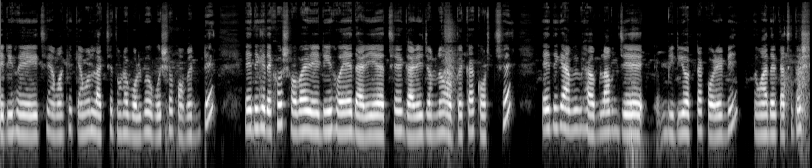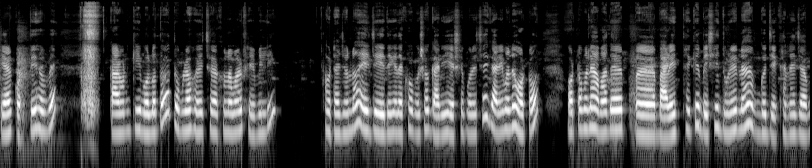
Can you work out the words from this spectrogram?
রেডি হয়ে গেছি। আমাকে কেমন লাগছে তোমরা বলবে অবশ্যই কমেন্টে এদিকে দেখো সবাই রেডি হয়ে দাঁড়িয়ে আছে, গাড়ির জন্য অপেক্ষা করছে। এইদিকে আমি ভাবলাম যে ভিডিও একটা করে নিই। তোমাদের কাছে তো শেয়ার করতেই হবে। কারণ কি বলো তো তোমরা হয়েছো এখন আমার ফ্যামিলি ওটার জন্য এই যে এদিকে দেখো অবশ্য গাড়ি এসে পড়েছে। গাড়ি মানে অটো। অটো মানে আমাদের বাড়ির থেকে বেশি দূরে না যেখানে যাব,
